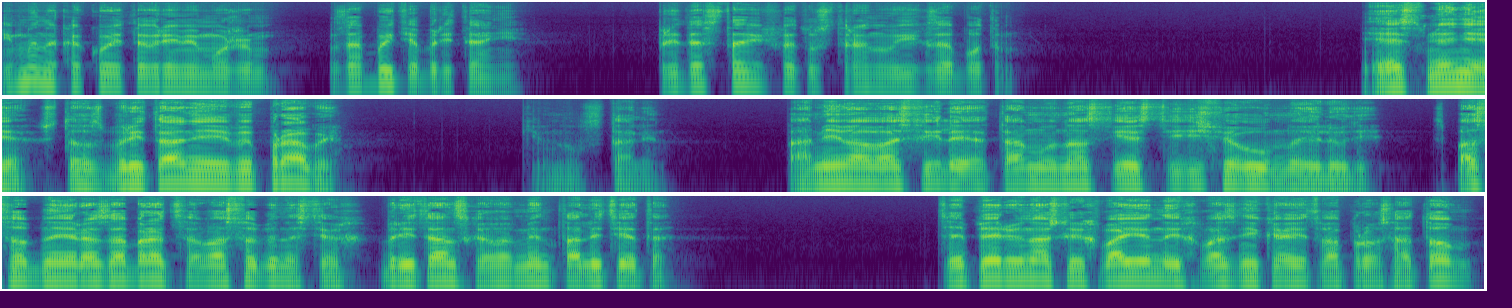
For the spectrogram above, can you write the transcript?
и мы на какое-то время можем забыть о Британии, предоставив эту страну их заботам. «Есть мнение, что с Британией вы правы», — кивнул Сталин. «Помимо Василия, там у нас есть и еще умные люди способные разобраться в особенностях британского менталитета. Теперь у наших военных возникает вопрос о том,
